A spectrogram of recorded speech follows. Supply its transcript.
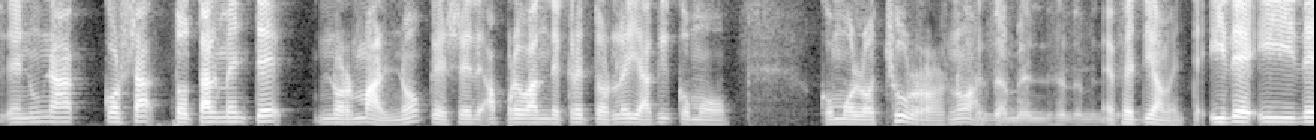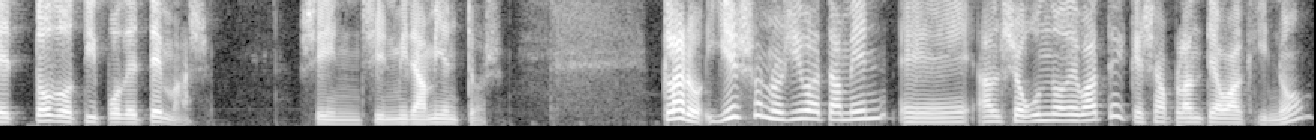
en una cosa totalmente normal, ¿no? Que se aprueban decretos ley aquí como, como los churros, ¿no? Exactamente, exactamente. Efectivamente. Y de, y de todo tipo de temas, sin, sin miramientos. Claro, y eso nos lleva también eh, al segundo debate que se ha planteado aquí, ¿no?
